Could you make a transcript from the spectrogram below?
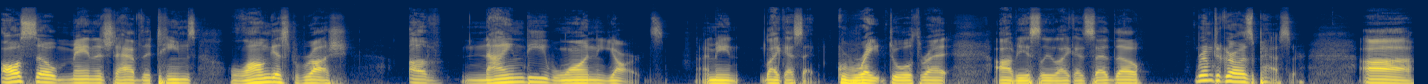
also managed to have the team's longest rush of 91 yards. I mean, like I said, great dual threat. Obviously, like I said, though, room to grow as a passer. Uh,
